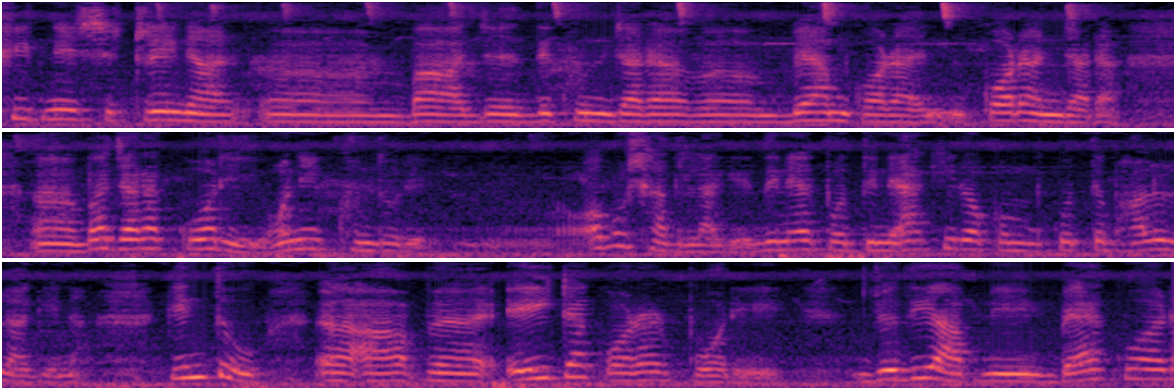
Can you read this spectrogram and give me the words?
ফিটনেস ট্রেনার বা দেখুন যারা ব্যায়াম করায়, করান যারা বা যারা করে অনেকক্ষণ ধরে অবসাদ লাগে, দিনের পর দিন একই রকম করতে ভালো লাগে না। কিন্তু এইটা করার পরে যদি আপনি ব্যাকওয়ার্ড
